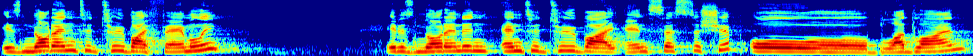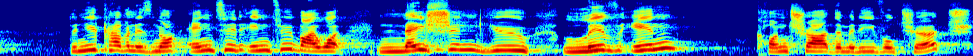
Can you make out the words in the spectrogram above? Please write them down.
is not entered to by family, it is not entered to by ancestorship or bloodline. The new covenant is not entered into by what nation you live in, contra the medieval church.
